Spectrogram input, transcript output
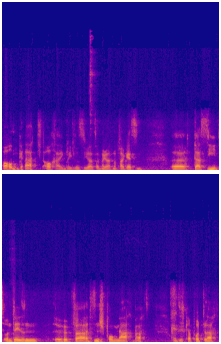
Baumgart, auch eigentlich lustig, das haben wir gerade noch vergessen, äh, das sieht und diesen äh, Hüpfer, diesen Sprung nachmacht und sich kaputt lacht.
